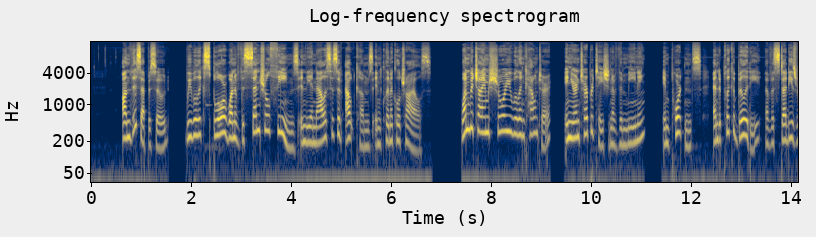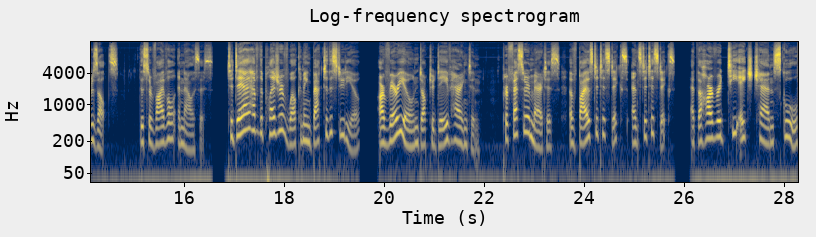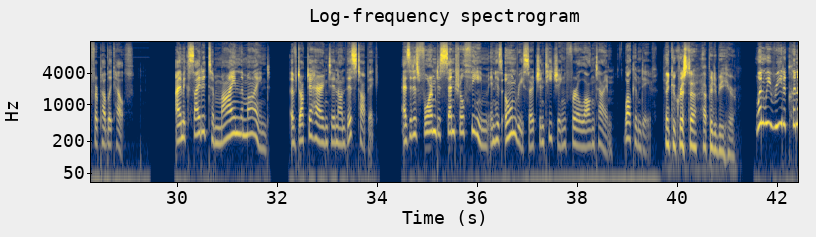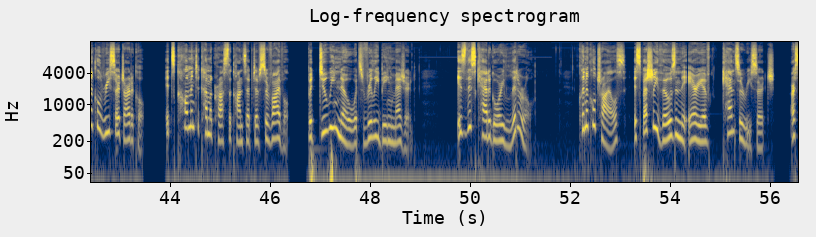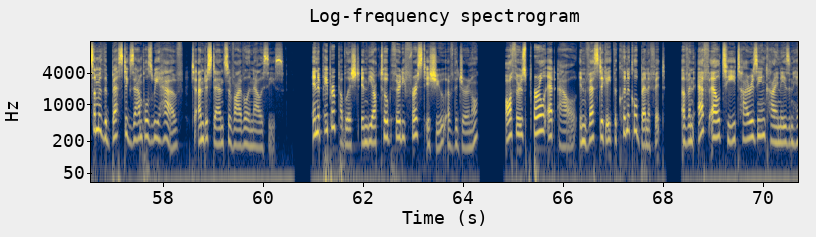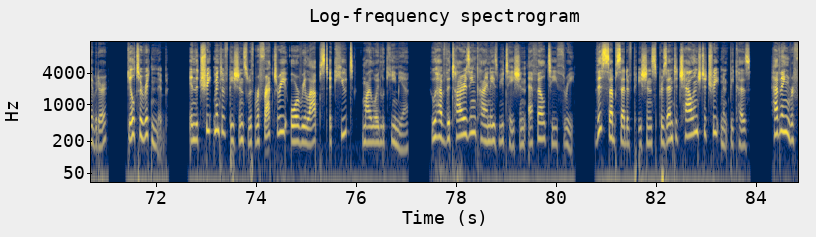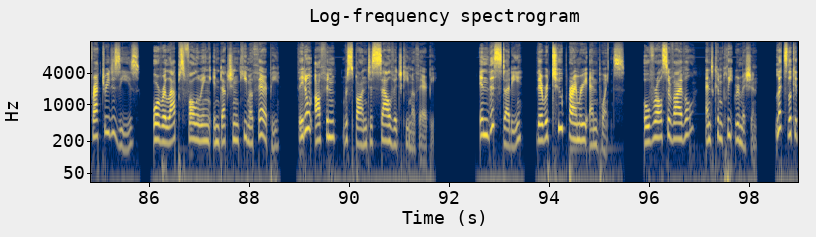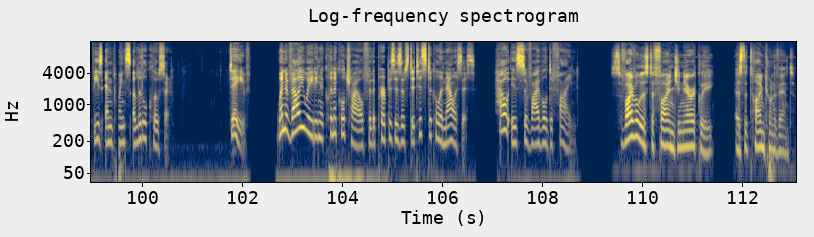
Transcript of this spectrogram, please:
On this episode, we will explore one of the central themes in the analysis of outcomes in clinical trials, one which I am sure you will encounter in your interpretation of the meaning, importance, and applicability of a study's results the survival analysis. Today, I have the pleasure of welcoming back to the studio our very own Dr. Dave Harrington, Professor Emeritus of Biostatistics and Statistics at the Harvard T.H. Chan School for Public Health. I'm excited to mine the mind of Dr. Harrington on this topic, as it has formed a central theme in his own research and teaching for a long time. Welcome, Dave. Thank you, Krista. Happy to be here. When we read a clinical research article, it's common to come across the concept of survival but do we know what's really being measured? Is this category literal? Clinical trials, especially those in the area of cancer research, are some of the best examples we have to understand survival analyses. In a paper published in the October 31st issue of the journal, authors Perl et al. investigate the clinical benefit of an FLT tyrosine kinase inhibitor, gilteritinib, in the treatment of patients with refractory or relapsed acute myeloid leukemia who have the tyrosine kinase mutation FLT3. This subset of patients present a challenge to treatment because, having refractory disease or relapse following induction chemotherapy, they don't often respond to salvage chemotherapy. In this study, there were two primary endpoints overall survival and complete remission. Let's look at these endpoints a little closer. Dave, when evaluating a clinical trial for the purposes of statistical analysis, how is survival defined? Survival is defined generically as the time to an event.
